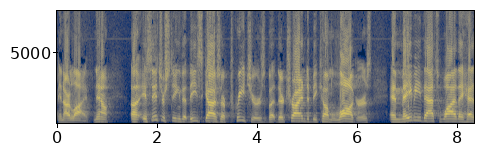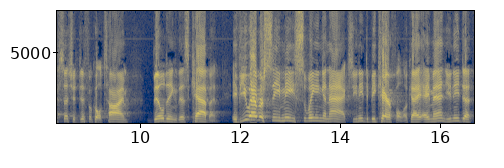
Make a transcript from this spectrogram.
in our life. Now, uh, it's interesting that these guys are preachers, but they're trying to become loggers, and maybe that's why they had such a difficult time building this cabin. If you ever see me swinging an axe, you need to be careful, okay? Amen? You need to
